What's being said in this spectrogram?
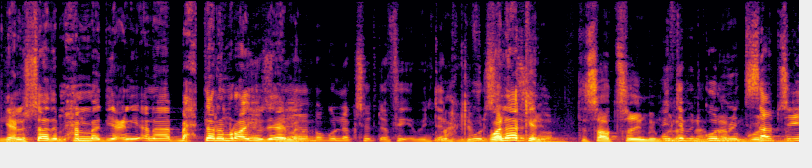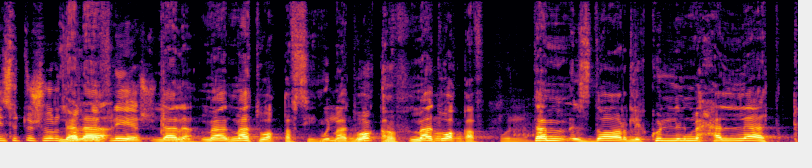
يعني الاستاذ محمد يعني أنا بحترم رأيه دائما. أنا بقول لك ست في أنت بتقول ولكن 99 بنقول أنت بتقول من 99 ست شهور لا لا ليش؟ لا لا ما ما توقف سيدي ما توقف ما توقف. تم إصدار لكل المحلات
